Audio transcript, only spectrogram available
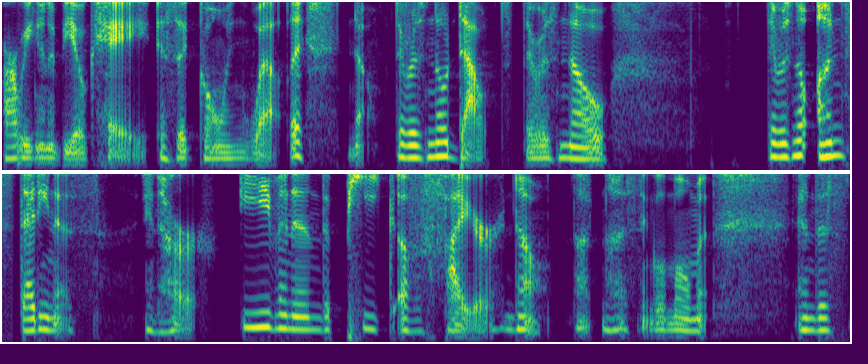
Are we going to be okay? Is it going well?" Eh, no, there was no doubt. There was no there was no unsteadiness in her, even in the peak of a fire. No, not, not a single moment. And this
